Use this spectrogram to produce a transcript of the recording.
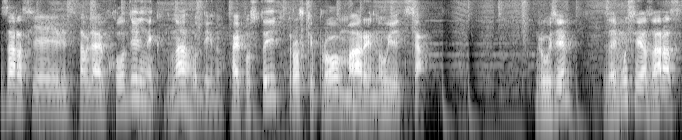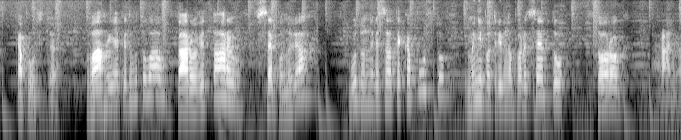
Зараз я її відставляю в холодильник на годину. Хай постоїть, трошки промаринується. Друзі, займуся я зараз капустою. Ваги я підготував, тару відтарив, все по нулях. Буду нарізати капусту. Мені потрібно по рецепту 40 грамів.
